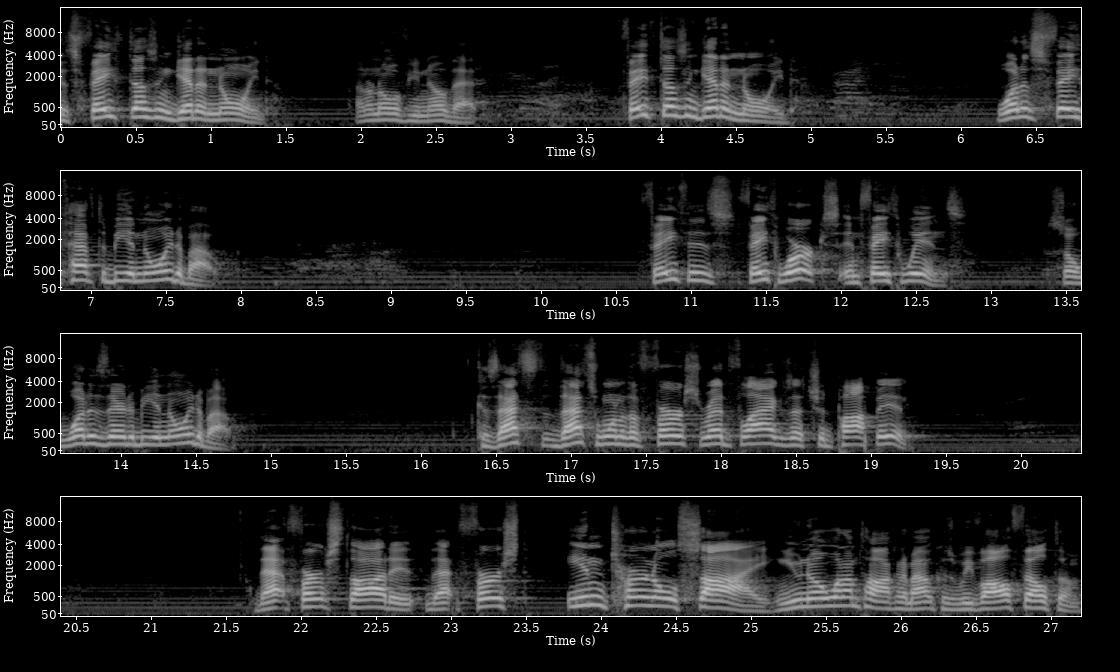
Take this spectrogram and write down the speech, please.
Because faith doesn't get annoyed. I don't know if you know that. Faith doesn't get annoyed. What does faith have to be annoyed about? Faith is faith works and faith wins. So what is there to be annoyed about? Because that's that's one of the first red flags that should pop in. That first thought is that first internal sigh. You know what I'm talking about because we've all felt them.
